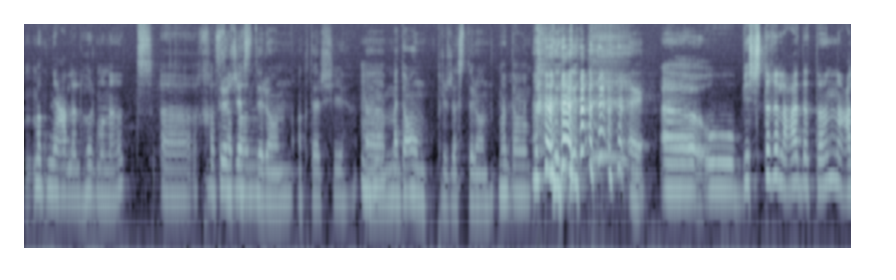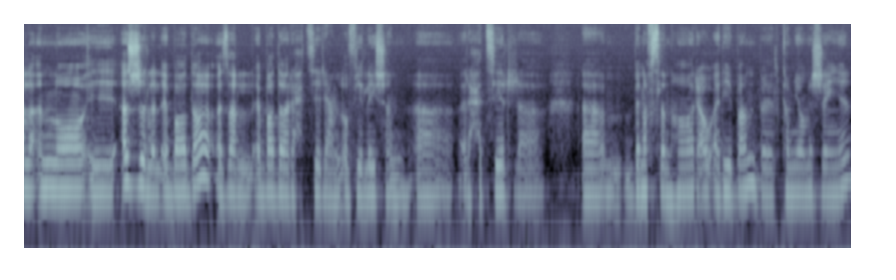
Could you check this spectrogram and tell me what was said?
مبني على الهرمونات آه، خاصة بروجسترون أكثر شيء. آه، مدعوم بروجسترون مدعوم. إيه. وبيشتغل عادة على إنه يأجل الاباضة إذا الاباضة رح تصير يعني ال ovulation رح تصير بنفس النهار أو قريبا بالكم يوم الجايين.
